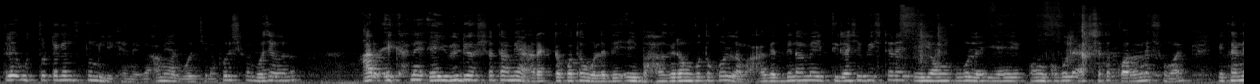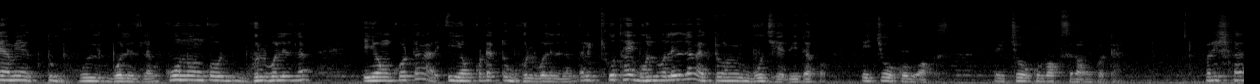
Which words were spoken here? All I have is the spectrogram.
তাহলে উত্তরটা কিন্তু তুমি লিখে নেবে, আমি আর বলছি না, পরিষ্কার বোঝা গেলো। আর এখানে এই ভিডিওর সাথে আমি আর একটা কথা বলে দিই, এই ভাগের অঙ্ক তো করলাম, আগের দিন আমি এই তিরাশি পৃষ্ঠার এই অঙ্কগুলো এই অঙ্কগুলো একসাথে করানোর সময় এখানে আমি একটু ভুল বলেছিলাম, কোন অঙ্ক ভুল বলেছিলাম? এই অঙ্কটা আর এই অঙ্কটা একটু ভুল বলেছিলাম, তাহলে কোথায় ভুল বলেছিলাম একটু আমি বুঝিয়ে দিই, দেখো, এই চৌকো বক্স এই চৌকো বক্সের অঙ্কটা। পরিষ্কার?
